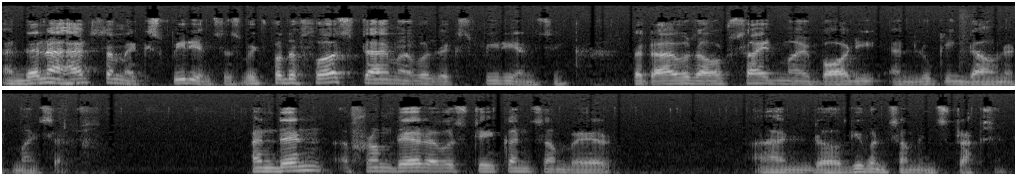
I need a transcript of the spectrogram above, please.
And then I had some experiences, which for the first time I was experiencing that I was outside my body and looking down at myself. And then from there I was taken somewhere and uh, given some instructions.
